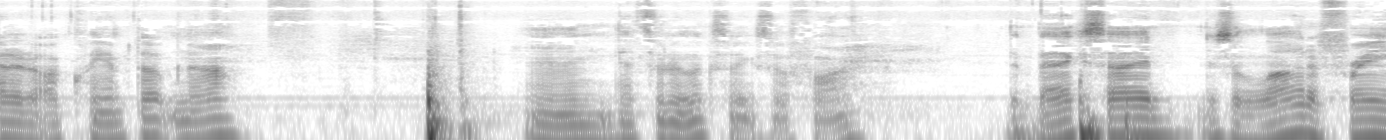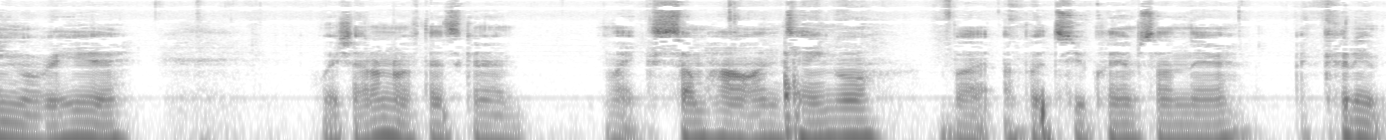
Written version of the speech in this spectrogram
Got it all clamped up now. And that's what it looks like so far. The back side, there's a lot of fraying over here, which I don't know if that's gonna like somehow untangle, but I put two clamps on there. I couldn't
